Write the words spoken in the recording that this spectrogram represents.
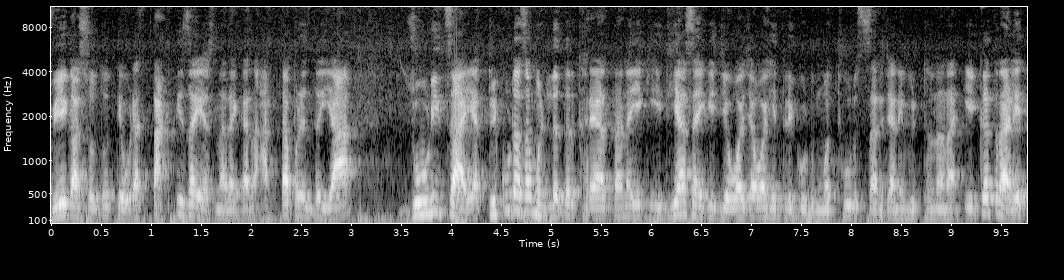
वेग असेल तो तेवढ्या ताकदीचाही असणार आहे. कारण आत्तापर्यंत या जोडीचा या त्रिकुटाचा म्हटलं तर खऱ्या अर्थानं एक इतिहास आहे की जेव्हा जेव्हा हे त्रिकूट मथुर सर्जा आणि विठ्ठलनाना एकत्र आलेत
